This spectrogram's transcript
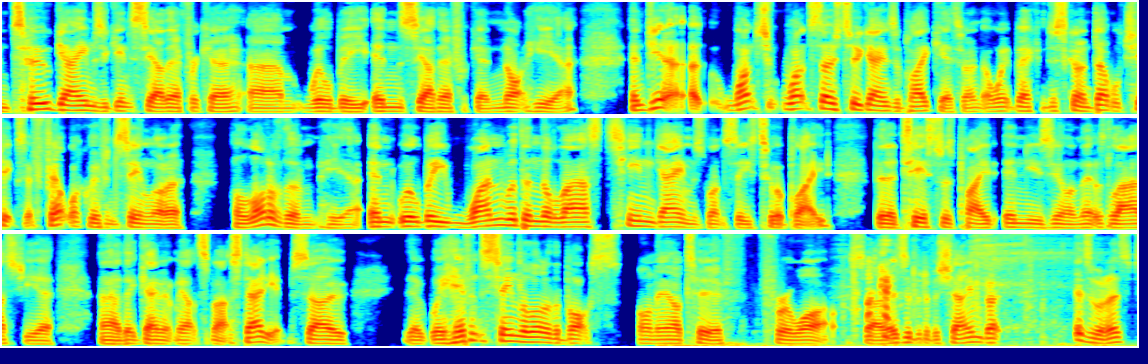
and two games against South Africa um, will be in South Africa, not here. And you know, once once those two games are played, Catherine, I went back and just kind of double checks. It felt like we haven't seen a lot of a lot of them here, and will be one within the last ten games once these two are played. That a test was played in New Zealand. That was last year. Uh, that game at Mount Smart Stadium. So we haven't seen a lot of the box on our turf for a while. So okay. it's a bit of a shame, but it's what it is.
